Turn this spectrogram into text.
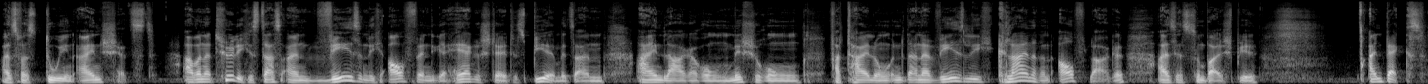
als was du ihn einschätzt. Aber natürlich ist das ein wesentlich aufwendiger hergestelltes Bier mit seinen Einlagerungen, Mischerungen, Verteilungen und einer wesentlich kleineren Auflage als jetzt zum Beispiel ein Becks.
